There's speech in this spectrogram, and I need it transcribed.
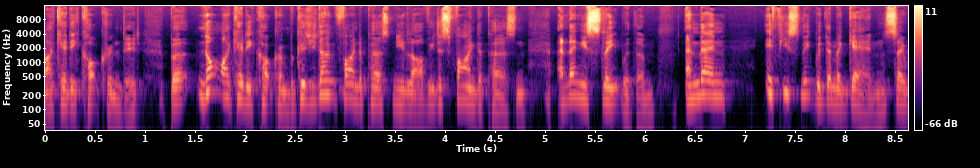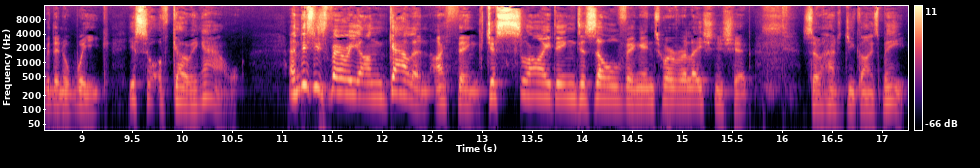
like Eddie Cochran did, but not like Eddie Cochran because you don't find a person you love, you just find a person and then you sleep with them. And then if you sleep with them again, say within a week, you're sort of going out. And this is very ungallant, I think, just sliding, dissolving into a relationship. So, how did you guys meet?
